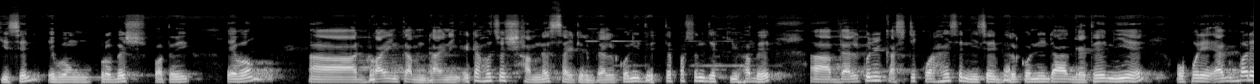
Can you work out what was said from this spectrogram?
কিচেন এবং প্রবেশ পথে এবং ড্রয়িং কাম, ডাইনিং। এটা হচ্ছে সামনের সাইডের ব্যালকনি। দেখতে পাচ্ছেন যে কীভাবে ব্যালকনির কাজটি করা হয়েছে। নিচে ব্যালকনিটা গেঁথে নিয়ে ওপরে একবারে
